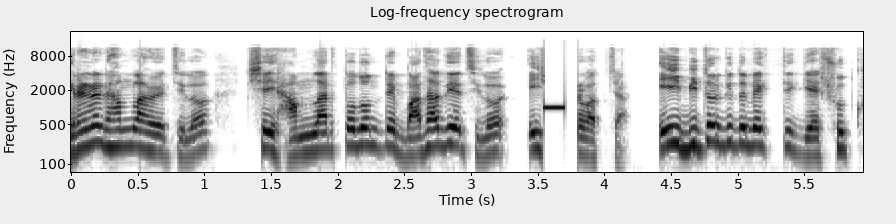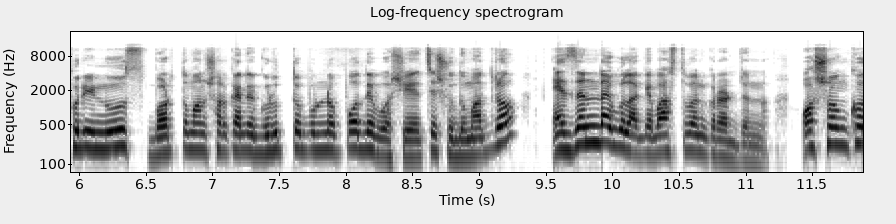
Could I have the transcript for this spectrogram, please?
গ্রেনেড হামলা হয়েছিল, সেই হামলার তদন্তে বাধা দিয়েছিল এই বাচ্চা। এই বিতর্কিত ব্যক্তিকে সুৎখুরি নুস বর্তমান সরকারের গুরুত্বপূর্ণ পদে বসিয়েছে শুধুমাত্র এজেন্ডাগুলাকে বাস্তবায়ন করার জন্য। অসংখ্য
